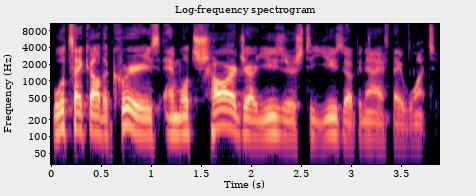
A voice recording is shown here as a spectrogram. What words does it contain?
We'll take all the queries and we'll charge our users to use OpenAI if they want to.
